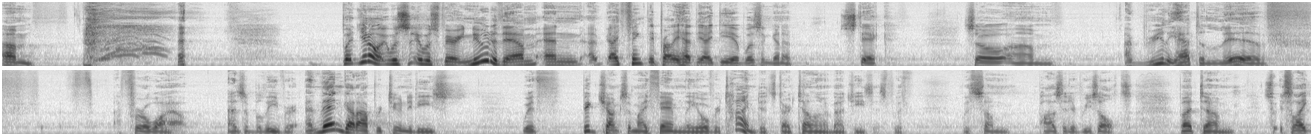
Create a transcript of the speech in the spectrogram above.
Um, but you know, it was it was very new to them, and I, I think they probably had the idea it wasn't going to stick. So um, I really had to live f- for a while as a believer, and then got opportunities with big chunks of my family over time to start telling them about Jesus with, with some positive results. But um, so it's like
